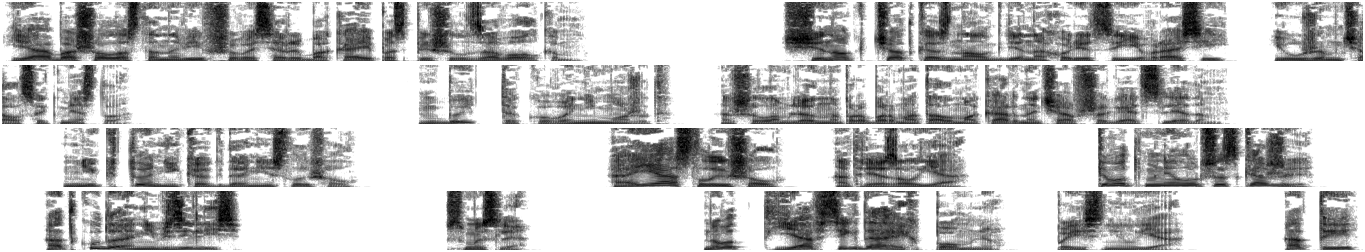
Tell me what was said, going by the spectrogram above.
Я обошел остановившегося рыбака и поспешил за волком. Щенок четко знал, где находится Еврасий, и уже мчался к месту. «Быть такого не может», ошеломленно пробормотал Макар, начав шагать следом. Никто никогда не слышал. А я слышал, отрезал я. Ты вот мне лучше скажи, откуда они взялись? В смысле? Ну вот я всегда их помню, пояснил я. А ты?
